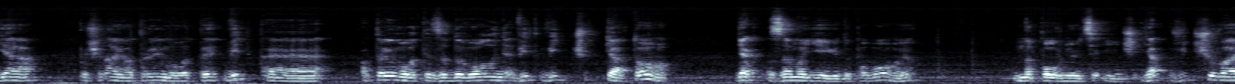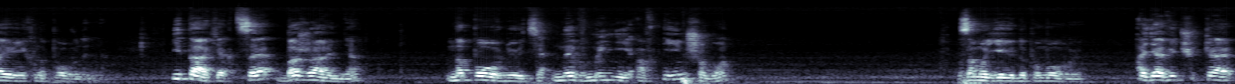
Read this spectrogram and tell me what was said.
я починаю отримувати, від, е, отримувати задоволення від відчуття того, як за моєю допомогою наповнюються інші. Я відчуваю їх наповнення. І так як це бажання наповнюється не в мені, а в іншому, за моєю допомогою, а я відчуваю,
